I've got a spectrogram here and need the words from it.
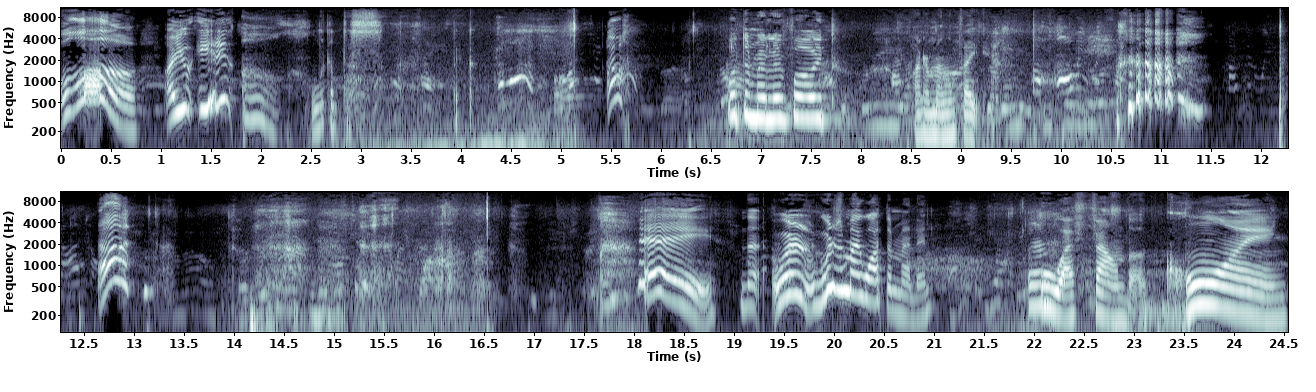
Oh, are you eating? Oh, look at this. Watermelon fight. Watermelon fight. ah! Hey, the, where, where's my watermelon? Ooh, I found a coin.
